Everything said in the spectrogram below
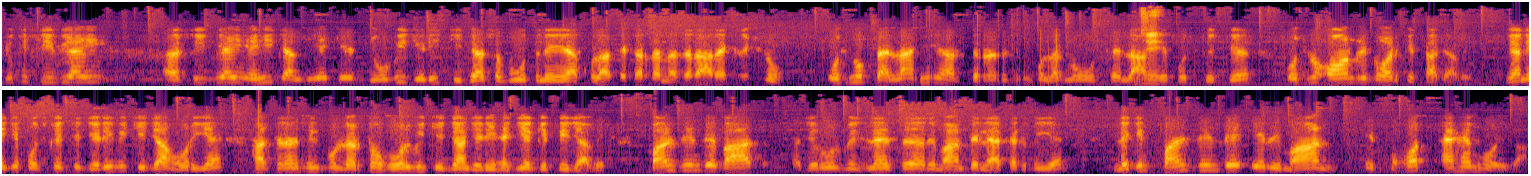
ਕਿਉਂਕਿ ਸੀਬੀਆਈ ਸੀਬੀਆਈ ਇਹੀ ਚਾਹੁੰਦੀ ਹੈ ਕਿ ਜੋ ਵੀ ਜਿਹੜੀ ਚੀਜ਼ਾਂ ਸਬੂਤ ਨੇ ਜਾਂ ਖੁਲਾਸੇ ਕਰਦਾ ਨਜ਼ਰ ਆ ਰਿਹਾ ਕ੍ਰਿਸ਼ਨੂ ਉਸ ਨੂੰ ਪਹਿਲਾਂ ਹੀ ਹਰਚਰਨ ਸਿੰਘ ਭੁੱਲਰ ਨੂੰ ਉੱਥੇ ਲਾ। ਕੇ ਪੁੱਛਗਿੱਛ ਉਸ ਨੂੰ ਔਨ ਰਿਕਾਰਡ ਕੀਤਾ ਜਾਵੇ। ਯਾਨੀ ਕਿ ਪੁੱਛਗਿੱਛ ਜਿਹੜੀ ਵੀ ਚੀਜ਼ਾਂ ਹੋ ਰਹੀਆਂ ਹਰਚਰਨ ਸਿੰਘ ਭੁੱਲਰ ਤੋਂ ਹੋਰ ਵੀ ਚੀਜ਼ਾਂ ਜਿਹੜੀ ਹੈਗੀ ਹੈ ਕੀਤੀ ਜਾਵੇ। 5 ਦਿਨ ਦੇ ਬਾਅਦ ਜ਼ਰੂਰ ਵਿਜੀਲੈਂਸ ਰਿਮਾਂਡ ਤੇ ਲੈ ਸਕਦੀ ਹੈ। ਲੇਕਿਨ 5 ਦਿਨ ਦੇ ਇਹ ਰਿਮਾਂਡ ਇਹ ਬਹੁਤ ਅਹਿਮ ਹੋਏਗਾ।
